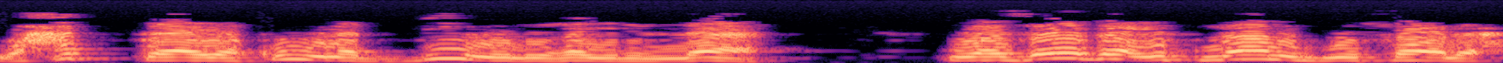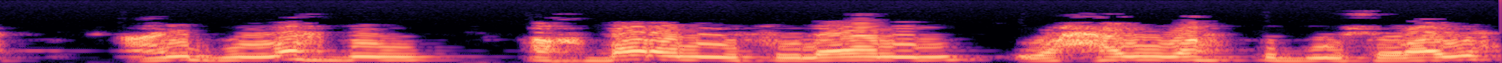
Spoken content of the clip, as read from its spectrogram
وحتى يكون الدين لغير الله. وزاد عثمان بن صالح عن ابن وهب أخبرني فلان وحيوة بن شريح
